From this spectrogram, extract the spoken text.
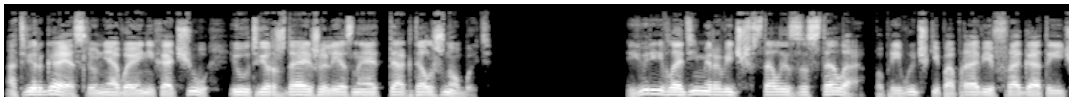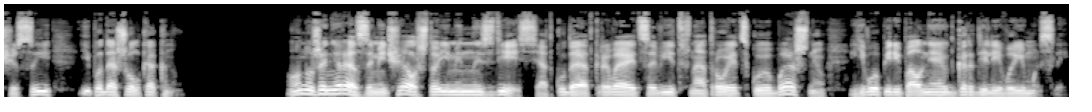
отвергая слюнявое «не хочу» и утверждая железное «так должно быть». Юрий Владимирович встал из-за стола, по привычке поправив рогатые часы, и подошел к окну. Он уже не раз замечал, что именно здесь, откуда открывается вид на Троицкую башню, его переполняют горделивые мысли.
